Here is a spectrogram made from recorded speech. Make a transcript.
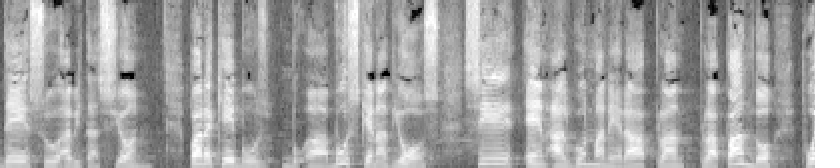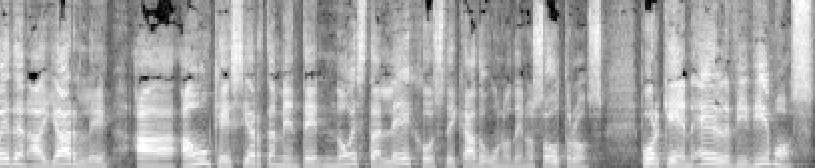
de su habitación, para que ah, busquen a Dios si en alguna manera plapando pueden hallarle, aunque ciertamente no está lejos de cada uno de nosotros porque en Él vivimos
